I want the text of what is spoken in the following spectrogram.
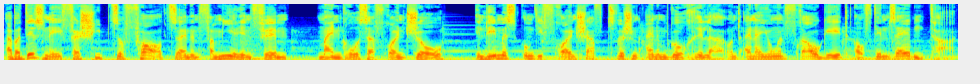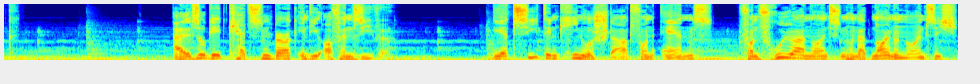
Aber Disney verschiebt sofort seinen Familienfilm Mein großer Freund Joe, in dem es um die Freundschaft zwischen einem Gorilla und einer jungen Frau geht, auf denselben Tag. Also geht Katzenberg in die Offensive. Er zieht den Kinostart von Anne's von Frühjahr 1999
